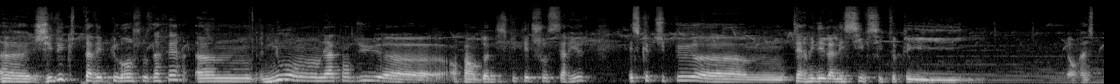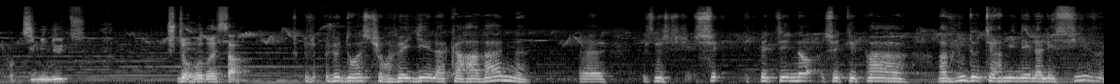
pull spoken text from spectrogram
euh, j'ai vu que tu n'avais plus grand chose à faire. Euh, nous, on est attendu, euh, enfin, on doit discuter de choses sérieuses. Est-ce que tu peux terminer la lessive, s'il te plaît? Il, il en reste pour 10 minutes. Je te redresserai ça. Je, je dois surveiller la caravane. C'était pas à vous de terminer la lessive?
